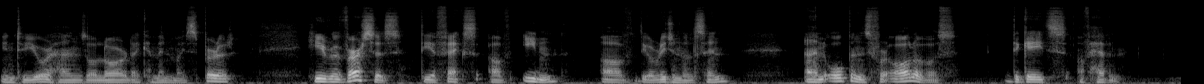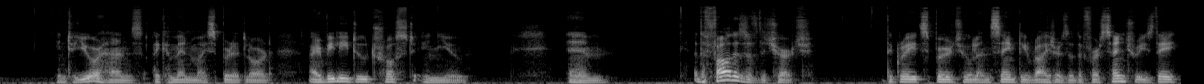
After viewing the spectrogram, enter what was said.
into your hands, O Lord, I commend my spirit, he reverses the effects of Eden, of the original sin, and opens for all of us the gates of heaven. Into your hands I commend my spirit, Lord. I really do trust in you. Um, the fathers of the church, the great spiritual and saintly writers of the first centuries, they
